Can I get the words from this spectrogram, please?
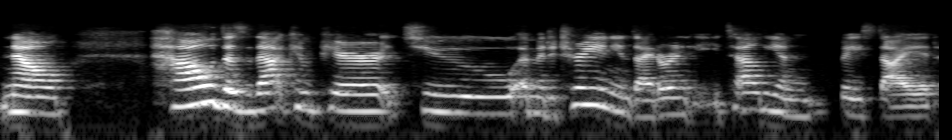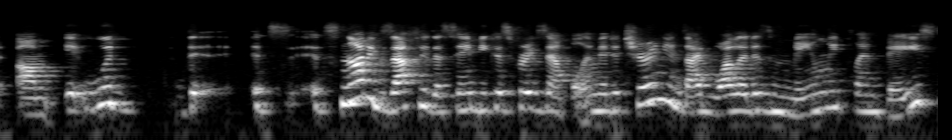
Now, how does that compare to a Mediterranean diet or an Italian based diet? Um, it would. The, it's it's not exactly the same because for example a mediterranean diet while it is mainly plant-based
